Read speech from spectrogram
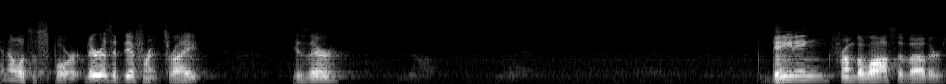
I know it's a sport. There is a difference, right? Is there? Gaining from the loss of others.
